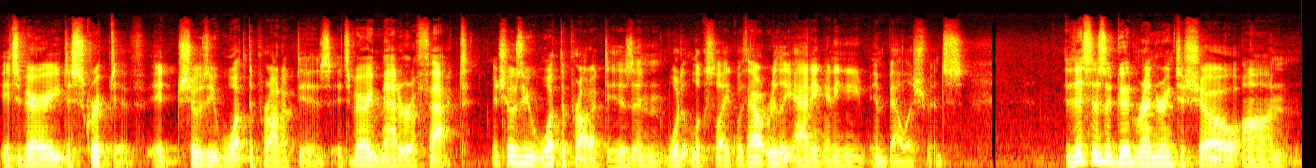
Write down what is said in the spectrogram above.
It's very descriptive. It shows you what the product is. It's very matter of fact. It shows you what the product is and what it looks like without really adding any embellishments. This is a good rendering to show on,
